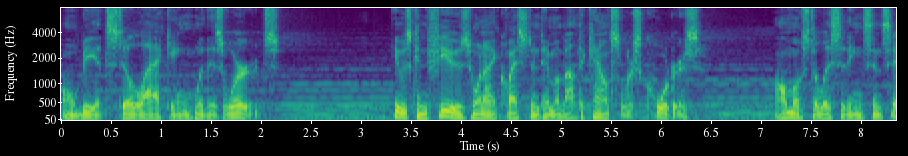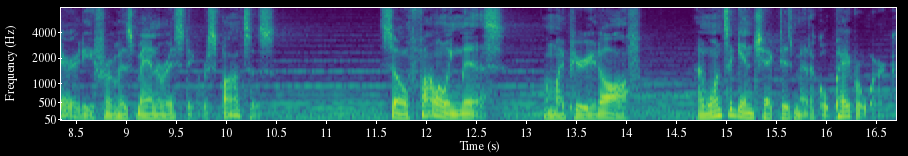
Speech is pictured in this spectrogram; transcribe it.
albeit still lacking with his words. He was confused when I questioned him about the counselor's quarters, almost eliciting sincerity from his manneristic responses. So, following this, on my period off, I once again checked his medical paperwork.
